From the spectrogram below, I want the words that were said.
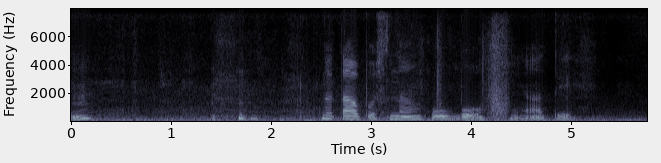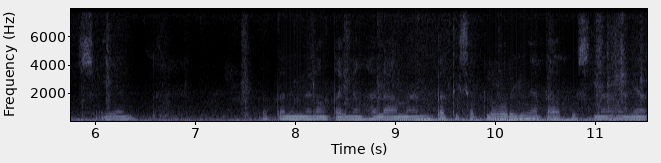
Hmm? Natapos na ang kubo ni ate. So, ayan. Tatanim na lang tayo ng halaman. Pati sa flooring natapos na. Ayan.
